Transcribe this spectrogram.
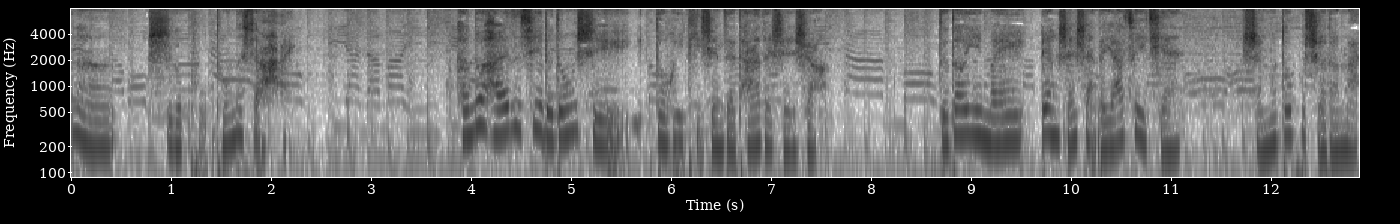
呢是个普通的小孩，很多孩子气的东西都会体现在他的身上。得到一枚亮闪闪的压岁钱，什么都不舍得买，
